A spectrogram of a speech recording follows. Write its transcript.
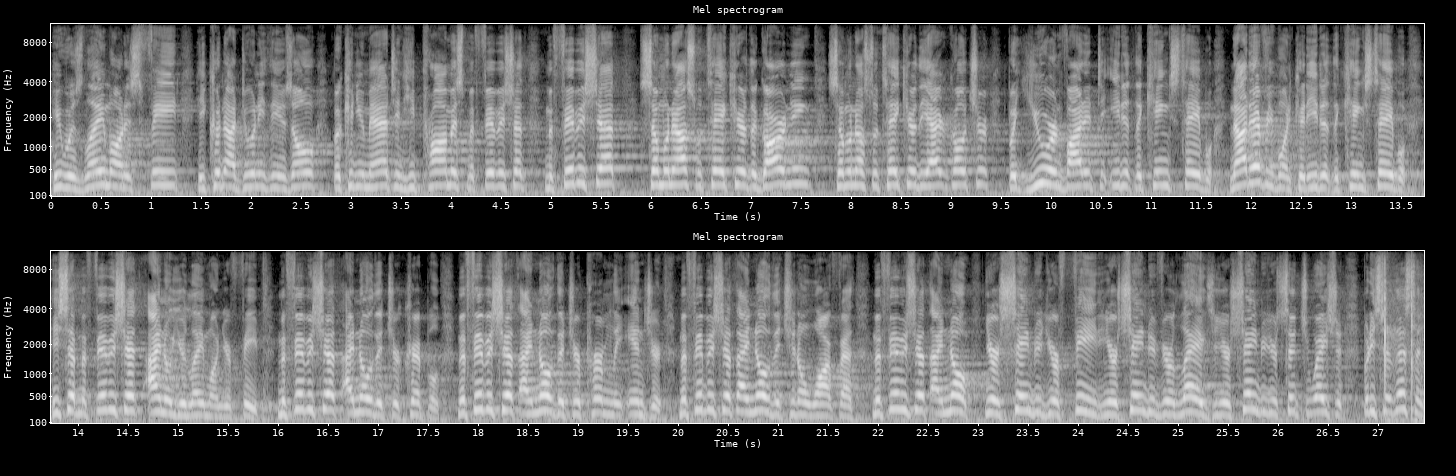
He was lame on his feet. He could not do anything his own. But can you imagine? He promised Mephibosheth, Mephibosheth, someone else will take care of the gardening, someone else will take care of the agriculture, but you are invited to eat at the king's table. Not everyone could eat at the king's table. He said, Mephibosheth, I know you're lame on your feet. Mephibosheth, I know that you're crippled. Mephibosheth, I know that you're permanently injured. Mephibosheth, I know that you don't walk fast. Mephibosheth, I know you're ashamed of your feet and you're ashamed of your legs and you're ashamed of your situation. But he said, Listen,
